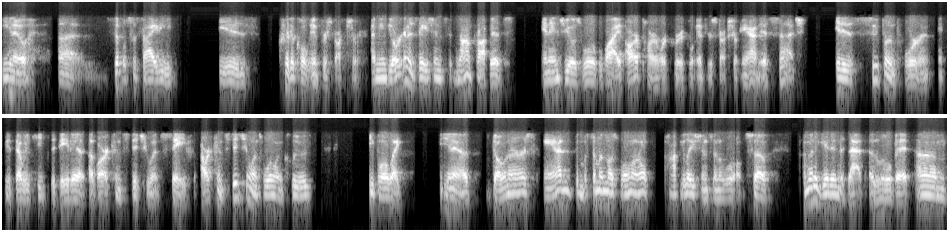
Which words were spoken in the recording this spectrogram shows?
you know, uh, civil society is critical infrastructure. I mean, the organizations, nonprofits, and NGOs worldwide are part of our critical infrastructure. And as such, it is super important that we keep the data of our constituents safe. Our constituents will include people like, you know, donors and some of the most vulnerable populations in the world. So I'm going to get into that a little bit. Um,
